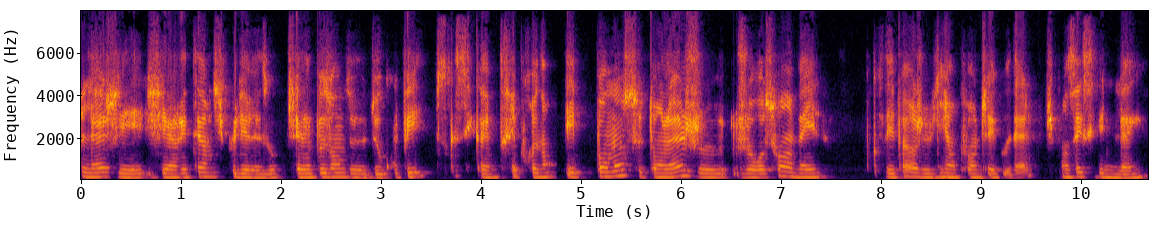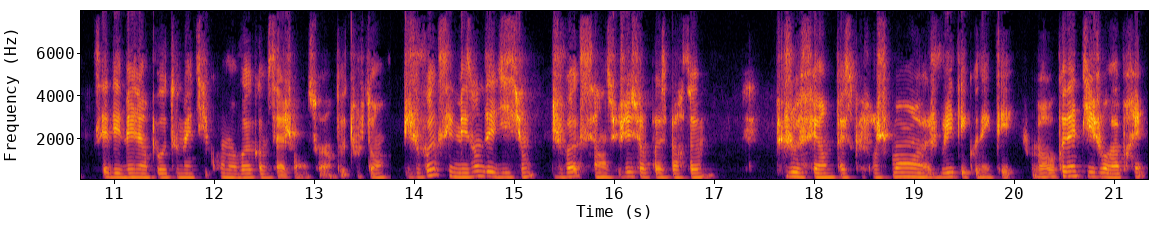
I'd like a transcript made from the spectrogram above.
là, j'ai arrêté un petit peu les réseaux. J'avais besoin de, de couper parce que c'est quand même très prenant. Et pendant ce temps-là, je, je reçois un mail au départ, je lis un peu en diagonale. Je pensais que c'était une blague. C'est des mails un peu automatiques qu'on envoie comme ça, j'en reçois un peu tout le temps. Je vois que c'est une maison d'édition. Je vois que c'est un sujet sur postpartum. Puis je ferme parce que franchement, euh, je voulais déconnecter. Je me reconnais dix jours après.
